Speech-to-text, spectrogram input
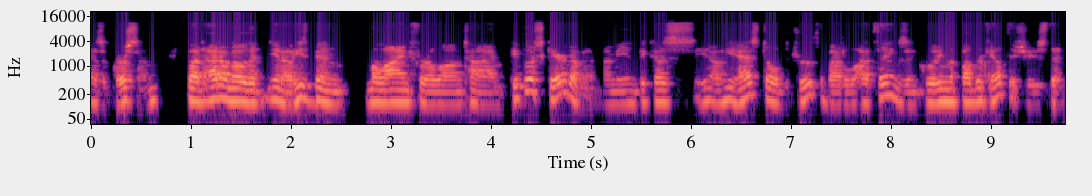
as a person. But I don't know that you know he's been maligned for a long time. People are scared of him. I mean, because you know he has told the truth about a lot of things, including the public health issues that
